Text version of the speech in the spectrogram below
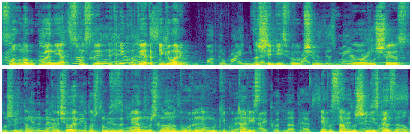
слово на букву Н, я, в смысле, это не круто, я так не говорю. Зашибись. Вы, в общем, лучше слушать там этого человека, потому что он бизнесмен международного уровня, мультикультурист. Я бы сам лучше не сказал.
